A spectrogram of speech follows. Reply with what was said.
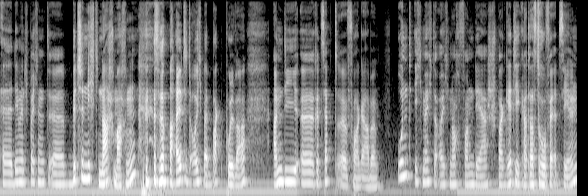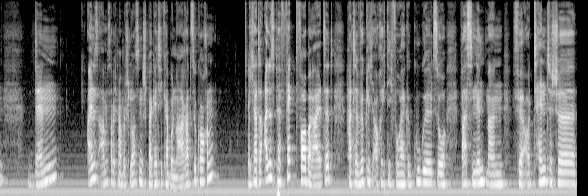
Äh, dementsprechend äh, bitte nicht nachmachen. so, haltet euch bei Backpulver an die äh, Rezeptvorgabe. Und ich möchte euch noch von der Spaghetti-Katastrophe erzählen, denn eines Abends habe ich mal beschlossen, Spaghetti Carbonara zu kochen. Ich hatte alles perfekt vorbereitet, hatte wirklich auch richtig vorher gegoogelt, so was nimmt man für authentische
